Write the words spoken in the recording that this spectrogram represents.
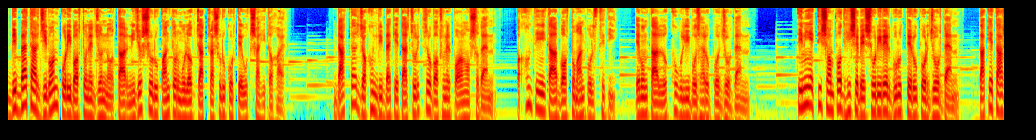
দিব্যা তার জীবন পরিবর্তনের জন্য তার নিজস্ব রূপান্তরমূলক যাত্রা শুরু করতে উৎসাহিত হয়। ডাক্তার যখন দিব্যাকে তার চরিত্র গঠনের পরামর্শ দেন তখন তিনি তার বর্তমান পরিস্থিতি এবং তার লক্ষ্যগুলি বোঝার উপর জোর দেন। তিনি একটি সম্পদ হিসেবে শরীরের গুরুত্বের উপর জোর দেন। তাকে তার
